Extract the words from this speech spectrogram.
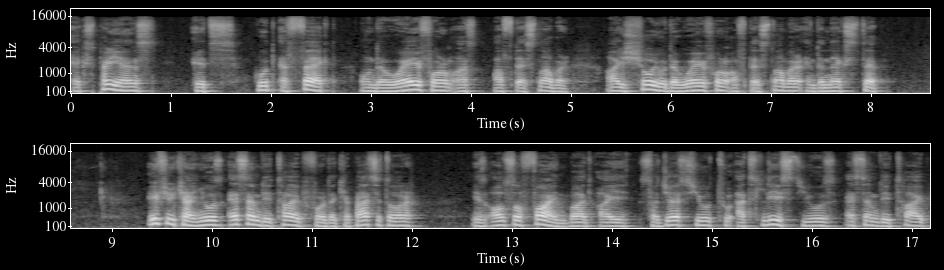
experienced its good effect on the waveform of the snubber. I show you the waveform of the snubber in the next step. If you can use SMD type for the capacitor is also fine, but I suggest you to at least use SMD type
